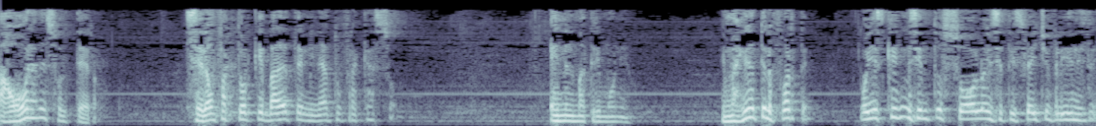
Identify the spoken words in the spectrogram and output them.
ahora de soltero, será un factor que va a determinar tu fracaso en el matrimonio. Imagínate lo fuerte. Oye, es que me siento solo, insatisfecho, infeliz.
